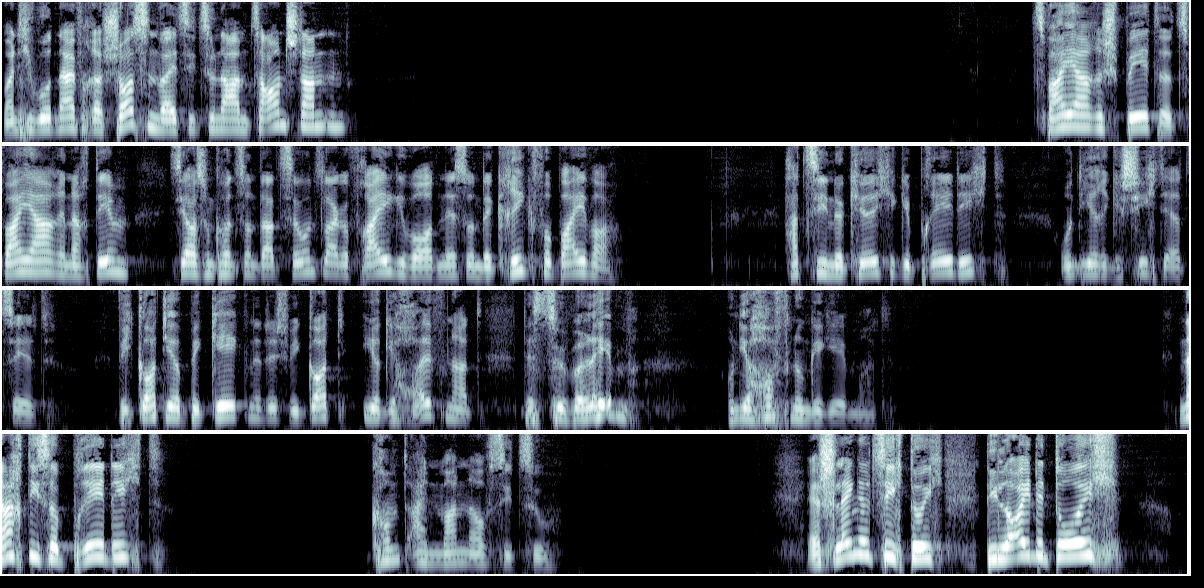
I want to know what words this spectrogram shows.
Manche wurden einfach erschossen, weil sie zu nah am Zaun standen. Zwei Jahre später, zwei Jahre nachdem sie aus dem Konzentrationslager frei geworden ist und der Krieg vorbei war, hat sie in der Kirche gepredigt und ihre Geschichte erzählt. Wie Gott ihr begegnet ist, wie Gott ihr geholfen hat, das zu überleben und ihr Hoffnung gegeben hat. Nach dieser Predigt kommt ein Mann auf sie zu. Er schlängelt sich durch die Leute durch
